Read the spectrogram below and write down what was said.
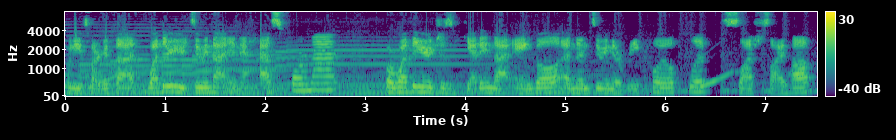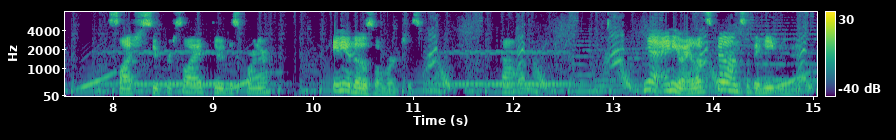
when you target that, whether you're doing that in a Hess format or whether you're just getting that angle and then doing a recoil flip slash side hop slash super slide through this corner, any of those will work just fine. Um, yeah, anyway, let's get on to the heap manip.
